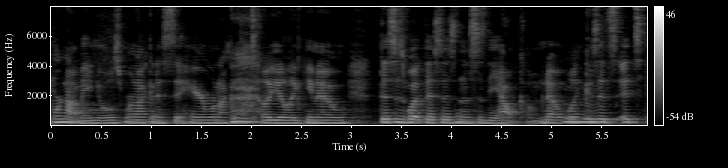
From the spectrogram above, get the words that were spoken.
we're not manuals. We're not going to sit here and we're not going to tell you like you know this is what this is and this is the outcome. No like because it's it's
